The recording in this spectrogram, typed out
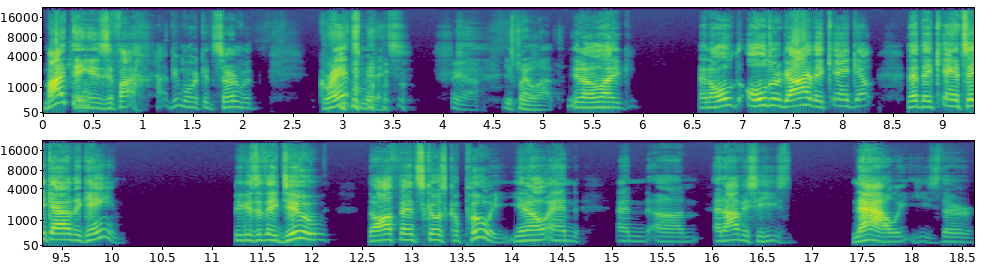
my thing is, if I, I'd be more concerned with Grant's minutes. Yeah, he's playing a lot. you know, like an old older guy they can't get that they can't take out of the game because if they do, the offense goes kapooey. You know, and and um, and obviously he's now he's their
